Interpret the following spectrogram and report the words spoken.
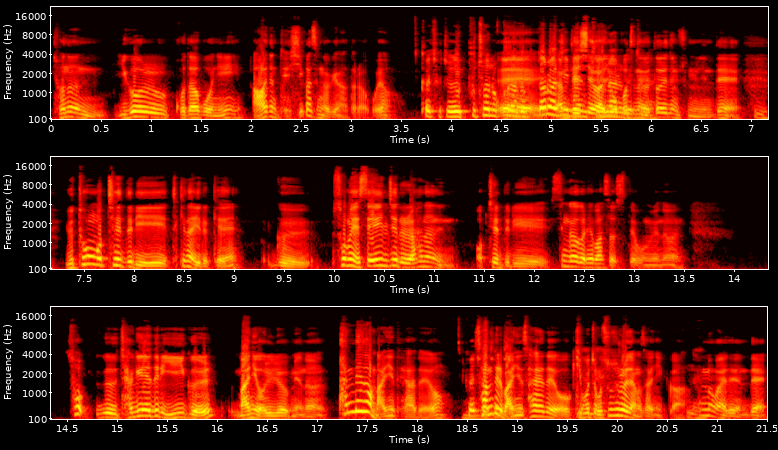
저는 이걸 보다 보니 아마존 대시가 생각이 나더라고요. 그렇죠. 저기 붙여놓고 나서 예, 떨어지면 주문하는 거 버튼을 있잖아요. 떨어지는 주문인데 음. 유통업체들이 특히나 이렇게 그 소매 세일즈를 하는 업체들이 생각을 해봤었을 때 보면은 소- 그 자기네들이 이익을 많이 얻으려면은 판매가 많이 돼야 돼요. 그렇죠, 사람들이 그렇죠. 많이 사야 돼요. 기본적으로 수수료 장사니까 네. 판매가 많이 되는데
